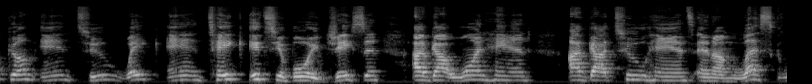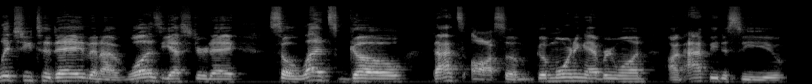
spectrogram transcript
welcome into Wake and Take. It's your boy Jason. I've got one hand, I've got two hands, and I'm less glitchy today than I was yesterday. So let's go. That's awesome. Good morning, everyone. I'm happy to see you.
